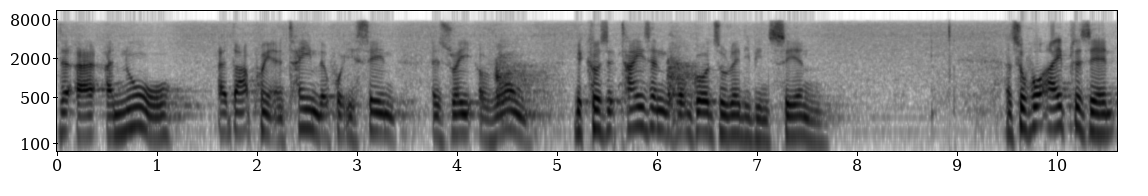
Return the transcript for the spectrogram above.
that I, I know at that point in time that what you're saying is right or wrong because it ties in with what God's already been saying. And so, what I present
